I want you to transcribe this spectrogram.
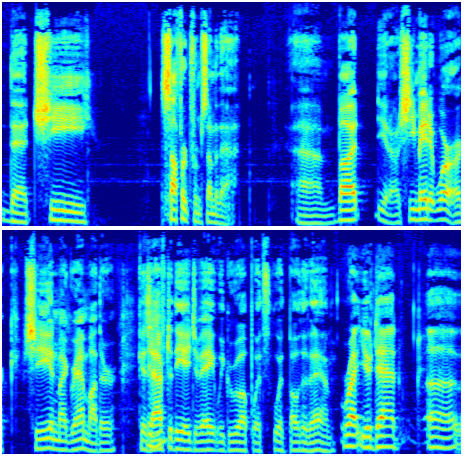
that she suffered from some of that. Um, but you know, she made it work. She and my grandmother, because mm-hmm. after the age of eight, we grew up with with both of them. Right. Your dad uh,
